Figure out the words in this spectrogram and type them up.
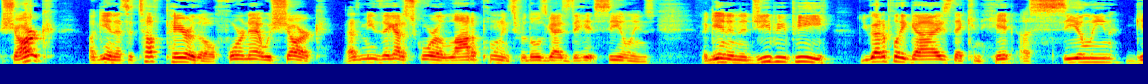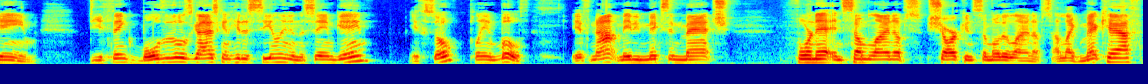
Chark. Again, that's a tough pair though. Fournette with Chark. That means they got to score a lot of points for those guys to hit ceilings. Again, in the GPP, you got to play guys that can hit a ceiling game. Do you think both of those guys can hit a ceiling in the same game? If so, play them both. If not, maybe mix and match Fournette in some lineups, Chark in some other lineups. I like Metcalf.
